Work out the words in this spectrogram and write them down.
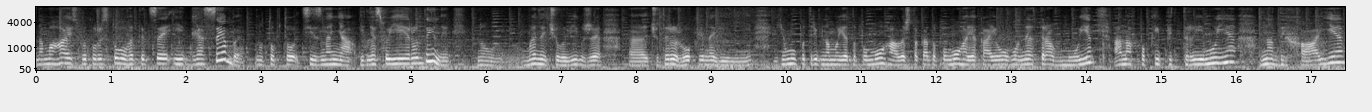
намагаюсь використовувати це і для себе, ну тобто ці знання, і для своєї родини. Ну, у мене чоловік вже 4 роки на війні. Йому потрібна моя допомога, але ж така допомога, яка його не травмує, а навпаки підтримує, надихає.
